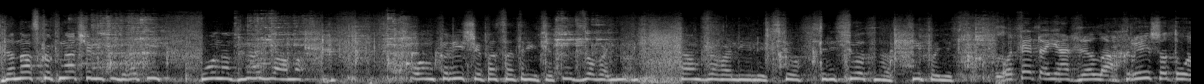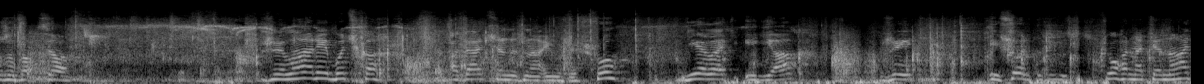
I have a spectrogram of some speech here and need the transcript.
До нас как начали тут гатить, вон одна яма. Он крыши, посмотрите, тут завалили, там завалили, все, трясет нас, типает. Вот это я жила. Криша теж, да, вся. Жила рибочка, а далі не знаю вже, що делать і як жити. І що, з чого починати,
